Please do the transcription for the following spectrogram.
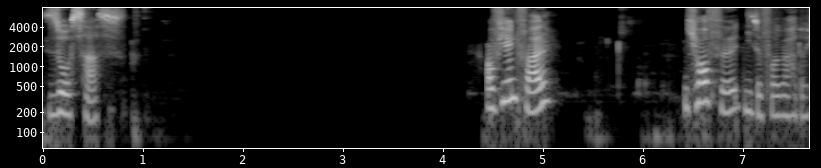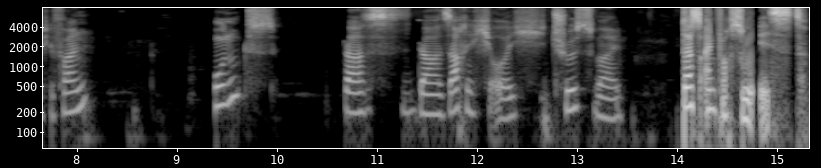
So sass. Auf jeden Fall. Ich hoffe, diese Folge hat euch gefallen. Und das, da sage ich euch Tschüss, weil das einfach so ist.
